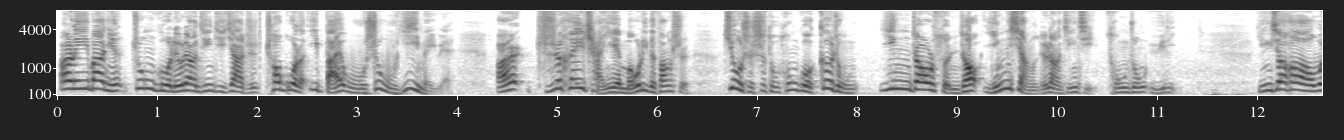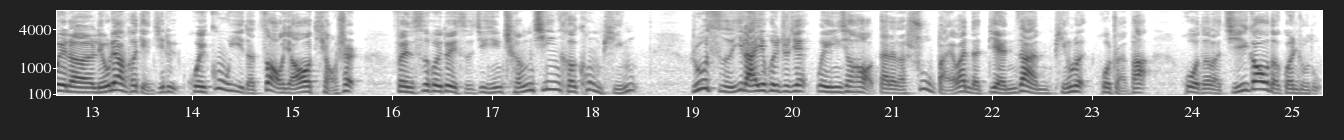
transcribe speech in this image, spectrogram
二零一八年中国流量经济价值超过了一百五十五亿美元，而直黑产业牟利的方式就是试图通过各种阴招损招影响流量经济，从中渔利。营销号为了流量和点击率，会故意的造谣挑事儿，粉丝会对此进行澄清和控评。如此一来一回之间，为营销号带来了数百万的点赞、评论或转发，获得了极高的关注度。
